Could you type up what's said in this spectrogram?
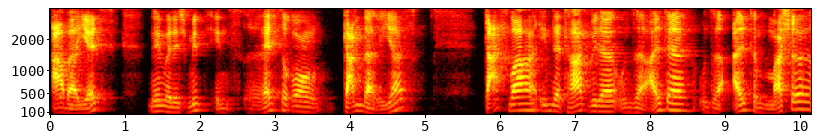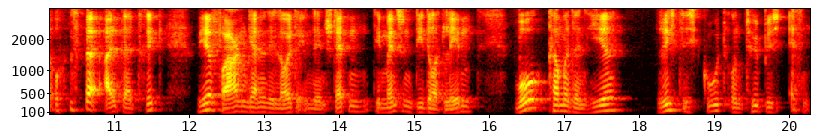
Aber jetzt nehmen wir dich mit ins Restaurant Gandarias. Das war in der Tat wieder unser alter, unsere alte Masche, unser alter Trick. Wir fragen gerne die Leute in den Städten, die Menschen, die dort leben, wo kann man denn hier richtig gut und typisch essen?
